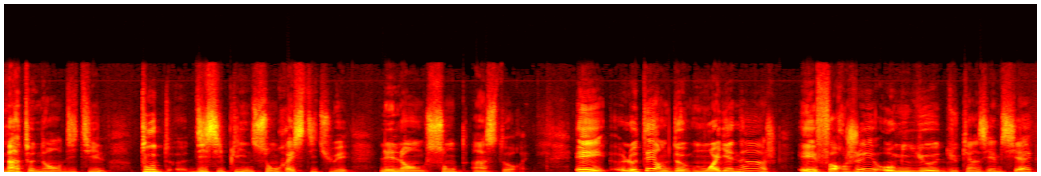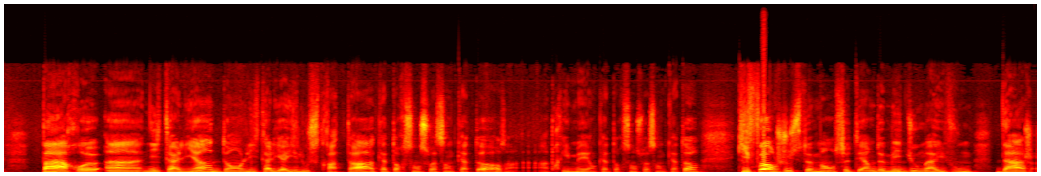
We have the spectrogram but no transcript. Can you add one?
Maintenant, dit-il, toutes disciplines sont restituées, les langues sont instaurées. Et le terme de Moyen Âge est forgé au milieu du XVe siècle par euh, un Italien dans l'Italia Illustrata 1474, imprimé en 1474, qui forge justement ce terme de medium aevum, d'âge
